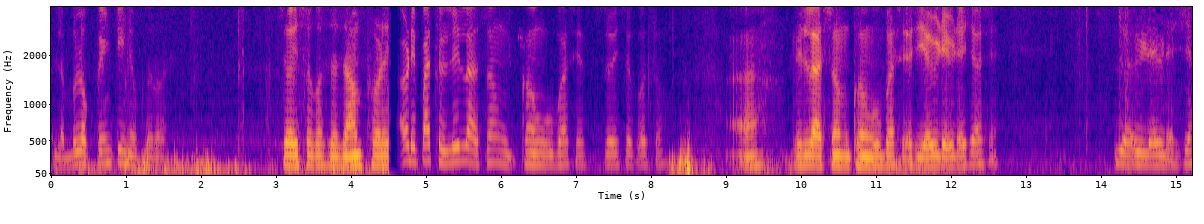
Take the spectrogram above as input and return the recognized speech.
એટલે બ્લોક કન્ટિન્યુ કરવો છે. જોઈ શકો છો જામફળી. આપણી પાછળ લીલા સમ ઘઉં ઊભા છે, જોઈ શકો છો. લીલાસમ લીલા સમ ઘઉં ઊભા છે, હજી એવડે એવડે છે હશે જો એવડે એવડે છે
